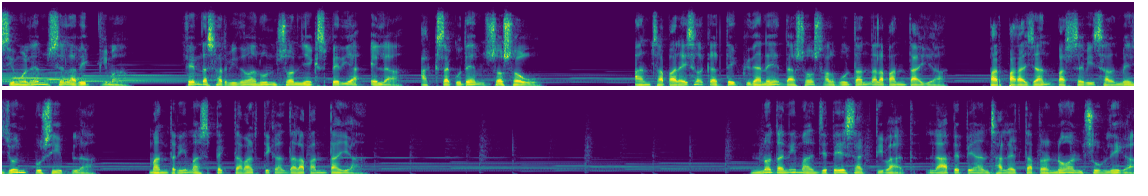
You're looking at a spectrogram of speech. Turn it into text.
Simulem ser la víctima, Fem de servidor en un Sony Xperia L. Executem SOSOU. Ens apareix el cartell cridaner de SOS al voltant de la pantalla, parparejant per ser vist el més lluny possible. Mantenim aspecte vertical de la pantalla. No tenim el GPS activat, la app ens alerta però no ens obliga.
